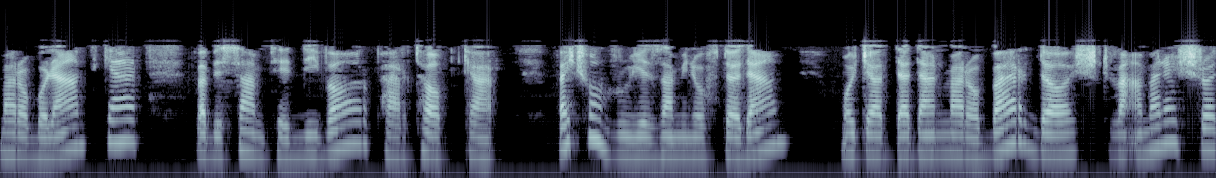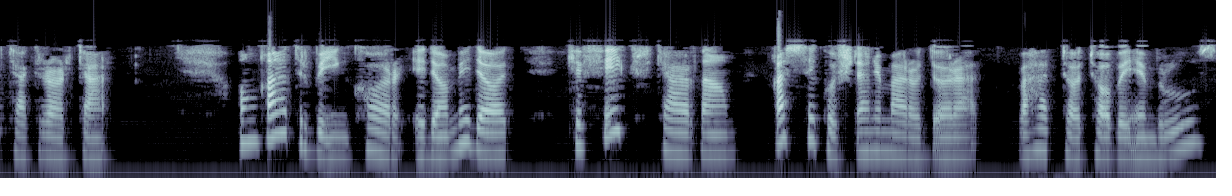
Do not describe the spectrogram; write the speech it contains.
مرا بلند کرد و به سمت دیوار پرتاب کرد و چون روی زمین افتادم مجددا مرا برداشت و عملش را تکرار کرد. آنقدر به این کار ادامه داد که فکر کردم قصد کشتن مرا دارد و حتی تا به امروز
